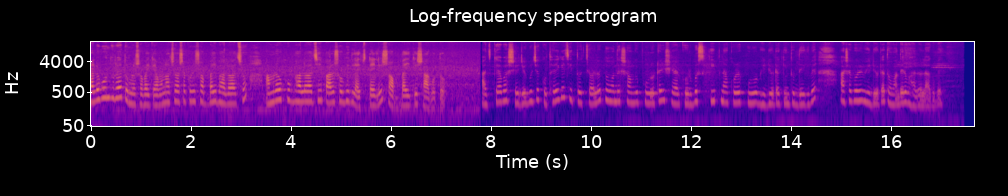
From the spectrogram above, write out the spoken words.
Hello বন্ধুরা, তোমরা সবাই কেমন আছো? আশা করি সবাই ভালো আছো। আমরাও খুব ভালো আছি। পারসৌভিক লাইফস্টাইলে সবাইকে স্বাগত। আজকে আবার সেজেগুজে কোথায় গেছি? তো চলো তোমাদের সঙ্গে পুরোটাই শেয়ার করব। স্কিপ না করে পুরো ভিডিওটা কিন্তু দেখবে। আশা করি ভিডিওটা তোমাদের ভালো লাগবে।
